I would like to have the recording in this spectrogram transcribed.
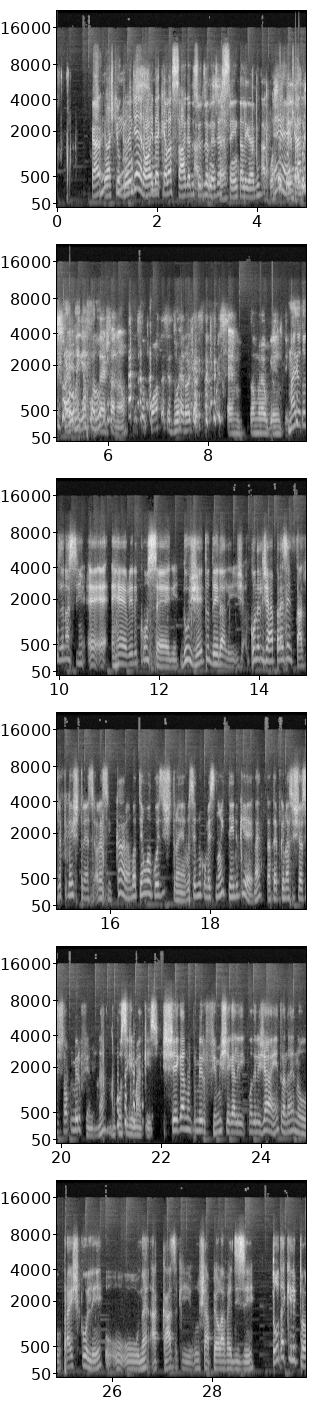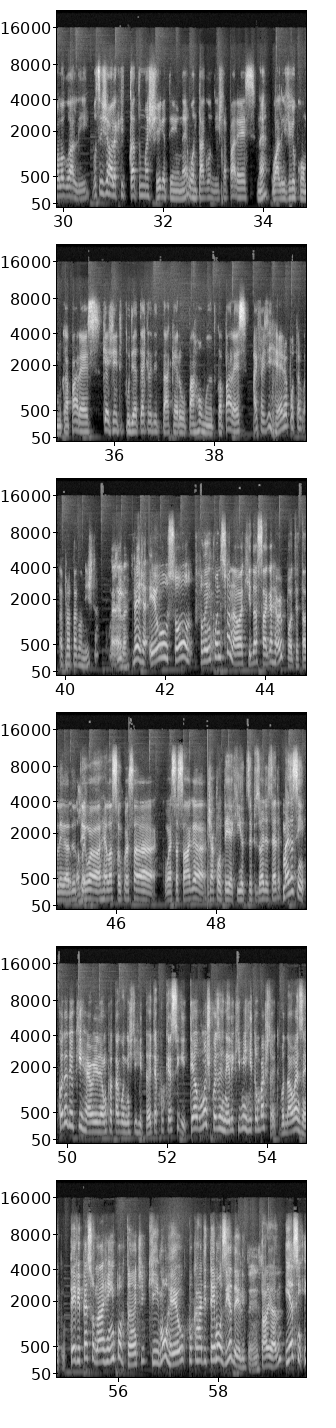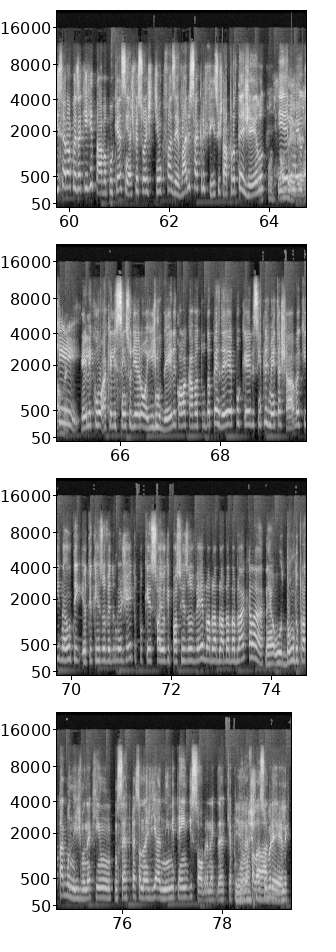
Cara, Meu eu acho que o Deus grande do herói céu. daquela saga do Ah, Senhor dos Anéis é. Sam, tá ligado? Ah, com É, certeza, cara, isso que aí aguenta ninguém contesta, não. Isso importa ser do herói da série foi Sam, Samuel Gante. Mas eu tô dizendo assim, é, é, Harry, ele consegue, do jeito dele ali, já- quando ele já é apresentado, já fica estranho. Assim, olha assim, caramba, tem uma coisa estranha. Você no começo não entende o que é, né? Até porque eu não assisti, eu assisti só o primeiro filme, né? Não consegui mais que isso. Chega no primeiro filme, chega ali, quando ele já entra, né, no, pra escolher o, o- o, né, a casa que o chapéu lá vai dizer. Todo aquele prólogo ali, você já olha que a turma chega, tem, né? O antagonista aparece, né? O alívio cômico aparece, que a gente podia até acreditar que era o par romântico aparece. Aí faz de Harry é o é protagonista. É, E, né? Veja, eu sou fã incondicional aqui da saga Harry Potter, tá ligado? Eu Eu tenho uma relação com essa, com essa saga, já contei aqui em outros episódios, etc. Mas assim, quando eu digo que Harry ele é um protagonista irritante, é porque é o seguinte: tem algumas coisas nele que me irritam bastante. Vou dar um exemplo. Teve personagem importante que morreu por causa de teimosia dele. Tem Tá ligado? E assim, isso era uma coisa que irritava, porque assim, as pessoas tinham que fazer vários sacrifícios pra protegê-lo. E ele dele, meio realmente. que, ele com aquele senso de heroísmo dele, colocava tudo a perder, porque ele simplesmente achava que não, eu tenho que resolver do meu jeito, porque só eu que posso resolver, blá blá blá blá blá blá, aquela, né, o dom do protagonismo, né, que um, um certo personagem de anime tem de sobra, né, que daqui a pouco a gente vai falar falar sobre dele. ele.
